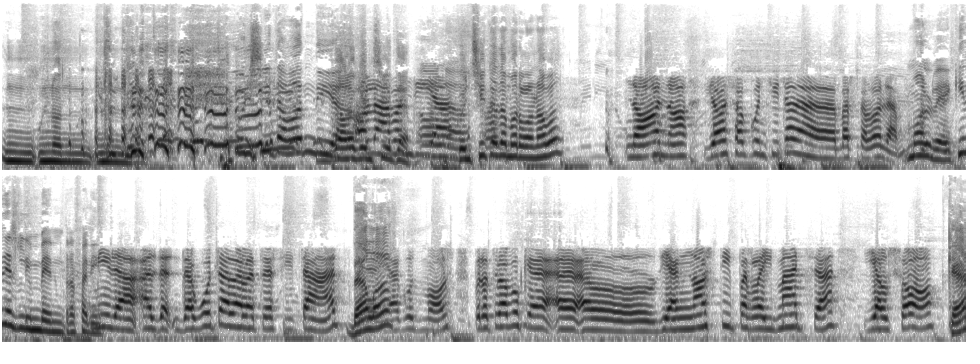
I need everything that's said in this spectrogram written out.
No, no, Conxita, bon dia. Hola, Conxita. bon dia. Conxita de Mora la Nova? No, no, jo sóc Conxita de Barcelona. Molt bé. Quin és l'invent preferit? Mira, eh, de, degut a l'electricitat, Bela? hi ha hagut molts, però trobo que eh, el diagnòstic per la imatge i el so... Què?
